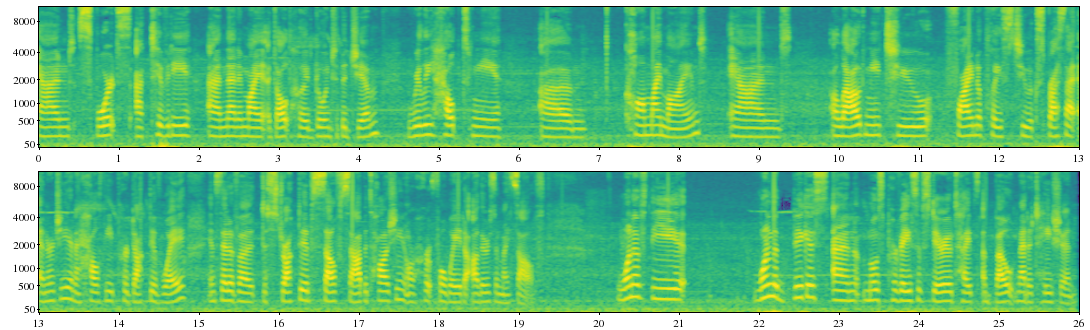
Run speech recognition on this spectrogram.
And sports, activity, and then in my adulthood, going to the gym really helped me um, calm my mind and allowed me to find a place to express that energy in a healthy, productive way instead of a destructive, self sabotaging, or hurtful way to others and myself. One of the one of the biggest and most pervasive stereotypes about meditation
